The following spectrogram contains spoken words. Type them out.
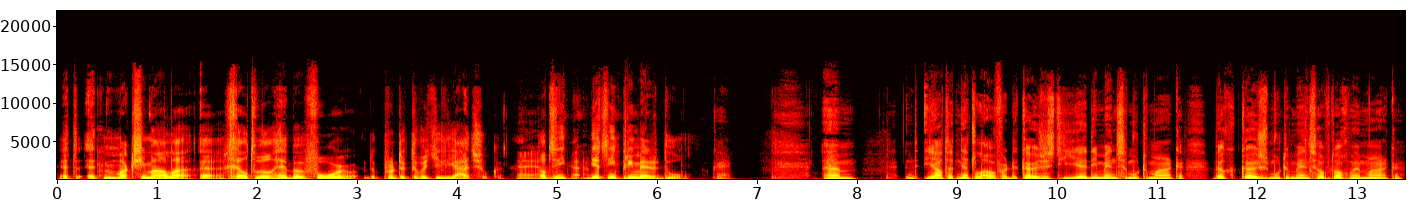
het, het maximale uh, geld wil hebben voor de producten wat jullie uitzoeken. Dat, is niet, dit is niet primair het doel. Oké. Um, je had het net al over de keuzes die, eh, die mensen moeten maken. Welke keuzes moeten mensen over het algemeen maken?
